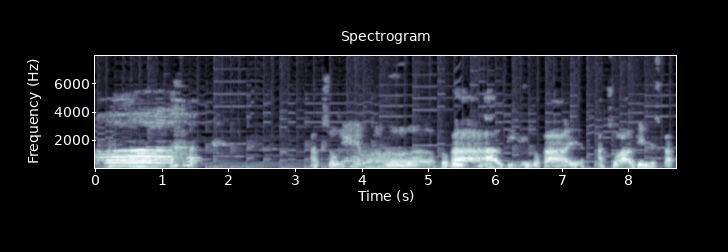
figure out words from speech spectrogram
あアクションゲームとか、RPG とか、アクション RPG ですか？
